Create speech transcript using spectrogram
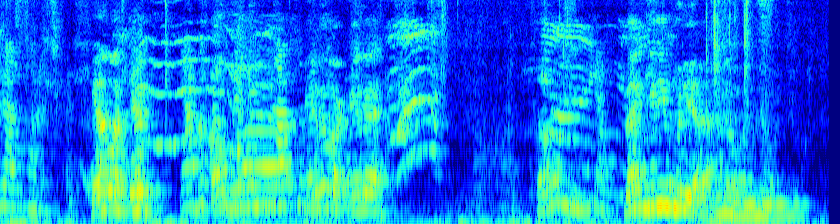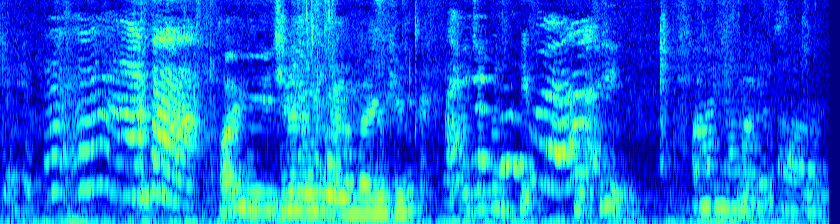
Biraz sonra çıkarız. Gel bak gel. Ya bakalım bebeğin ne Allah. yaptığını. Eve bak eve. Ay, Gel. Ben gireyim buraya. No, no, no. Ay içine de onu koyalım da yumuşacık. Bacaklarını bir koklayayım. Aynen. Göz yaşlarını yemiş.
